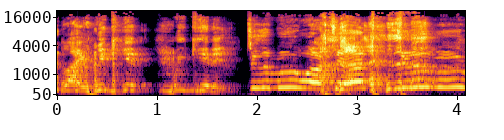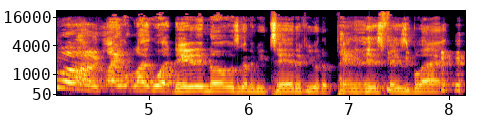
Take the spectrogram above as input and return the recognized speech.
Like we get, we get it. Do the moonwalk, Ted. Do the moonwalk. Like, like what? They didn't know it was gonna be Ted if he would have painted his face black.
